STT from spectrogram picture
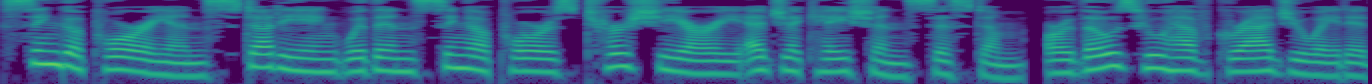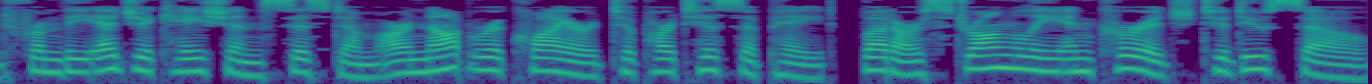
Singaporeans studying within Singapore's tertiary education system, or those who have graduated from the education system are not required to participate, but are strongly encouraged to do so.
